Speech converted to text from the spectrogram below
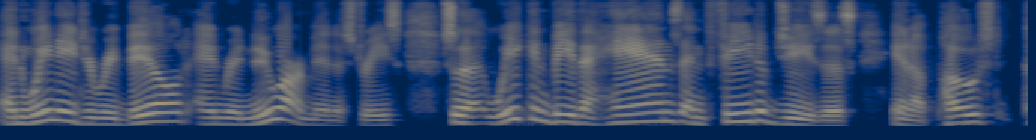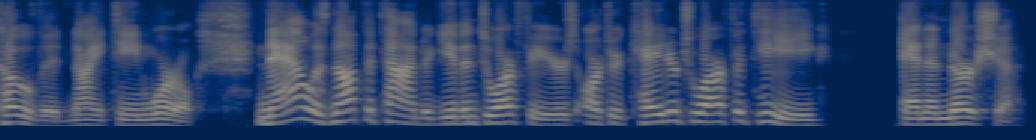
And we need to rebuild and renew our ministries so that we can be the hands and feet of Jesus in a post COVID 19 world. Now is not the time to give in to our fears or to cater to our fatigue and inertia.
